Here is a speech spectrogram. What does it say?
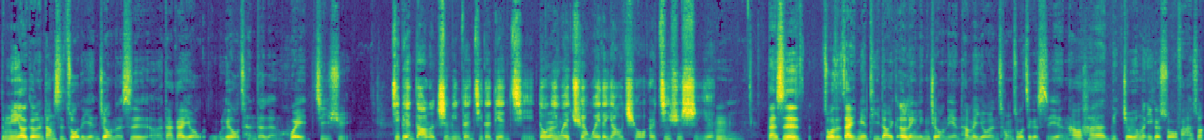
米尔格伦当时做的研究呢，是呃大概有五六成的人会继续，即便到了致命等级的电击，都因为权威的要求而继续实验。嗯，嗯但是。作者在里面提到一个二零零九年，他们有人重做这个实验，然后他就用了一个说法，他说：“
